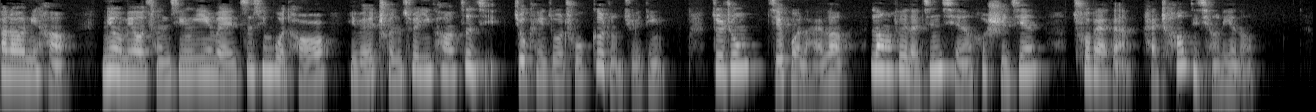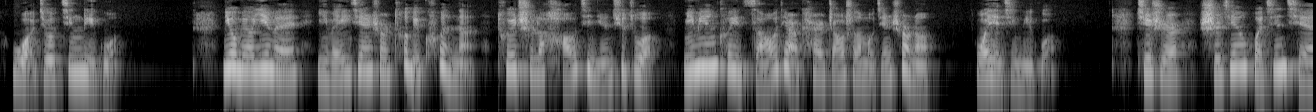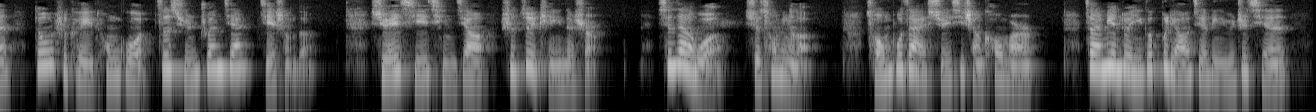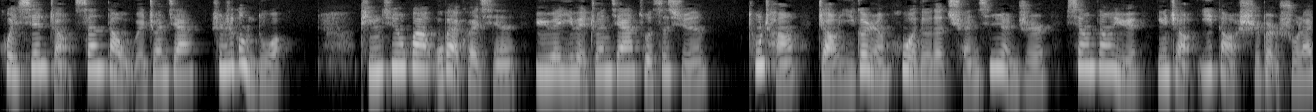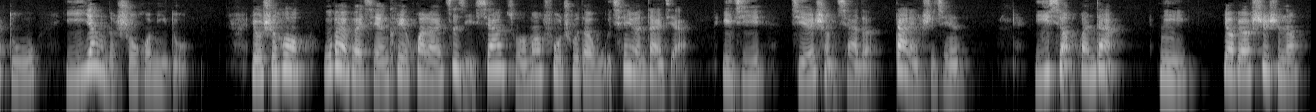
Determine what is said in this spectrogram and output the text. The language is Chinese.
Hello，你好，你有没有曾经因为自信过头，以为纯粹依靠自己就可以做出各种决定，最终结果来了，浪费了金钱和时间，挫败感还超级强烈呢？我就经历过。你有没有因为以为一件事儿特别困难，推迟了好几年去做，明明可以早点开始着手的某件事呢？我也经历过。其实，时间或金钱都是可以通过咨询专家节省的。学习请教是最便宜的事儿。现在的我学聪明了，从不在学习上抠门儿。在面对一个不了解领域之前，会先找三到五位专家，甚至更多。平均花五百块钱预约一位专家做咨询。通常找一个人获得的全新认知，相当于你找一到十本书来读一样的收获密度。有时候五百块钱可以换来自己瞎琢磨付出的五千元代价。以及节省下的大量时间，以小换大，你要不要试试呢？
